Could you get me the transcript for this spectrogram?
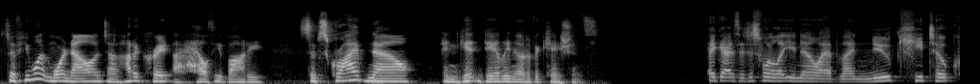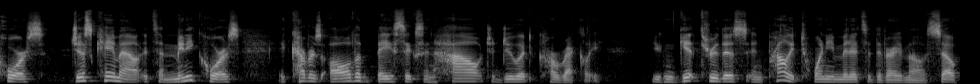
So if you want more knowledge on how to create a healthy body, subscribe now and get daily notifications. Hey guys, I just want to let you know I have my new keto course just came out. It's a mini course. It covers all the basics and how to do it correctly. You can get through this in probably 20 minutes at the very most. So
